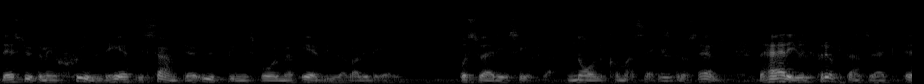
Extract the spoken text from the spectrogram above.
dessutom en skyldighet i samtliga utbildningsformer att erbjuda validering. Och Sveriges siffra 0,6 procent. Det här är ju ett fruktansvärt eh,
